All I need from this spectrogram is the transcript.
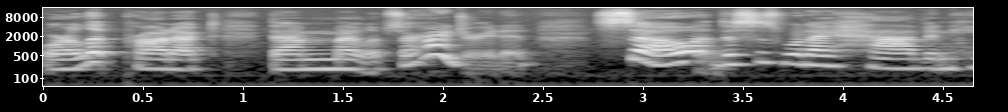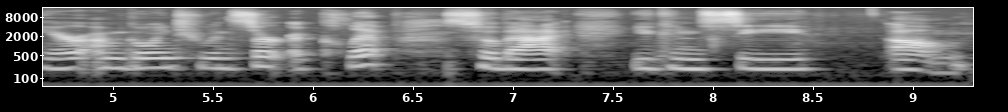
or a lip product, then my lips are hydrated. So this is what I have in here. I'm going to insert a clip so that you can see um,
